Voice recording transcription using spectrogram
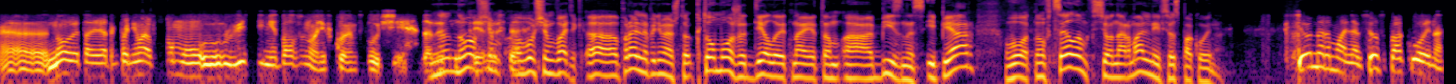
Э, но это, я так понимаю, в кому вести не должно ни в коем случае. Ну, ну в, общем, в общем, Вадик, э, правильно понимаю, что кто может, делает на этом э, бизнес и пиар, вот, но в целом все нормально и все спокойно. Все нормально, все спокойно.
